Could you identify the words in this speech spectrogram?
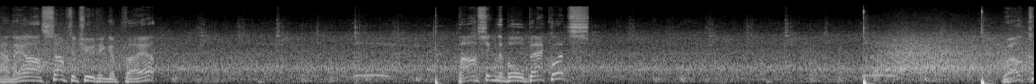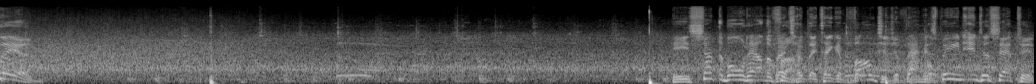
And they are substituting a player. Passing the ball backwards. Well cleared. He's sent the ball down the front. Let's hope they take advantage of that. And it's been intercepted.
